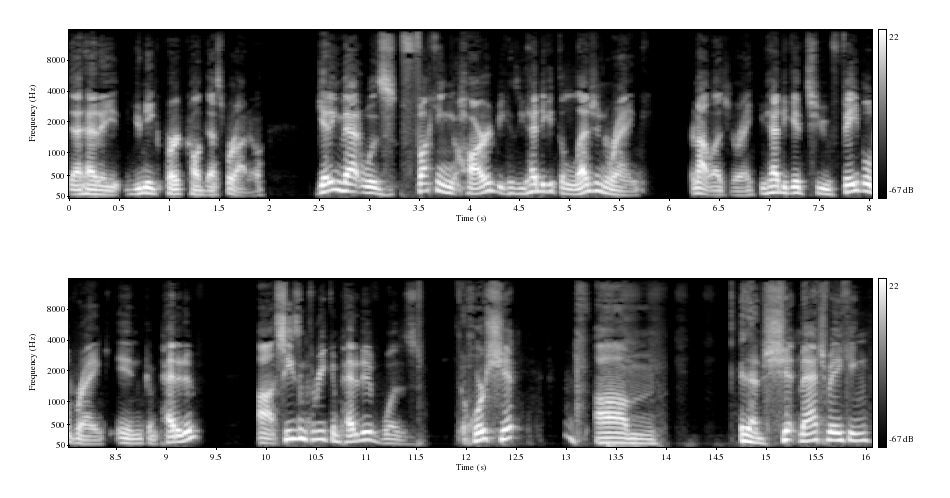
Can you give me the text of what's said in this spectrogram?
that had a unique perk called Desperado. Getting that was fucking hard because you had to get the legend rank, or not legend rank. You had to get to fabled rank in competitive. Uh, season three competitive was horseshit. Um, it had shit matchmaking,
